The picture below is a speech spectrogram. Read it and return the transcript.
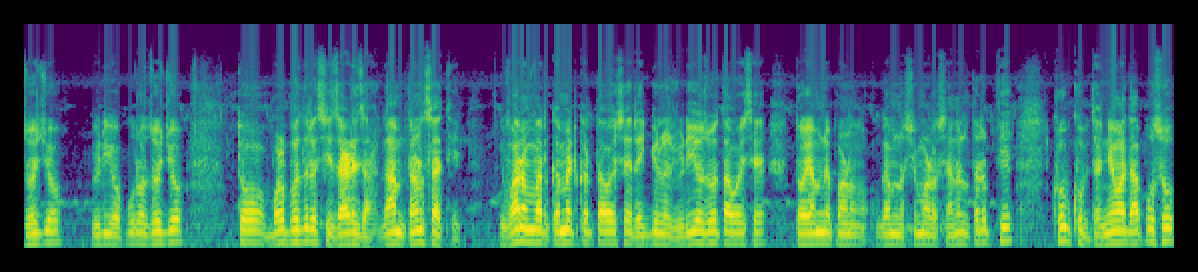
જોજો વીડિયો પૂરો જોજો. તો બળભદ્રસિંહ જાડેજા ગામ તણસાથી વારંવાર કમેન્ટ કરતા હોય છે રેગ્યુલર વીડિયો જોતા હોય છે. તો એમને પણ ગામનો સીમાડો ચેનલ તરફથી ખૂબ ખૂબ ધન્યવાદ આપું છું.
